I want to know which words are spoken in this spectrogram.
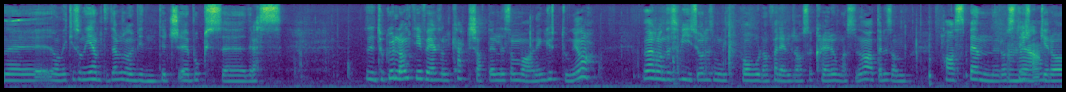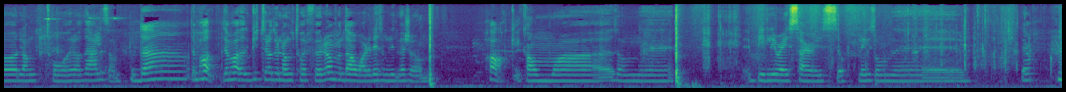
sånn ikke sånn jentete, men sånn vintage eh, buksedress. Så Det tok jo lang tid før jeg liksom catcha at det liksom var en guttunge. da. Men det, sånn, det viser jo liksom litt på hvordan foreldre også kler ungene sine. At de liksom har spenner og strikker og langt hår. og det er liksom... Da De hadde, de hadde, gutter hadde jo langt hår før òg, men da var det liksom litt mer sånn hakekam og sånn eh, Billy Ray Cyrus-opplegg. Sånn eh, ja.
